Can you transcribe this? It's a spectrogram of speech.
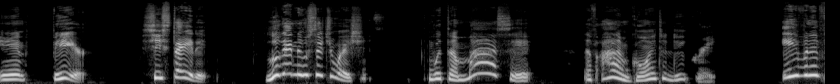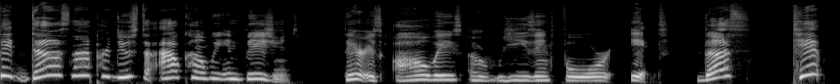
in fear. She stated, look at new situations with the mindset of I'm going to do great. Even if it does not produce the outcome we envisioned, there is always a reason for it. Thus, tip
